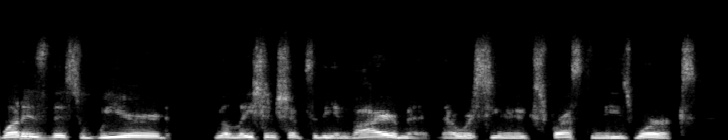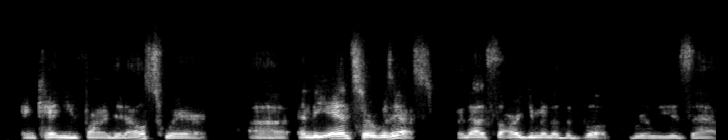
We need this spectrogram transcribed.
what is this weird relationship to the environment that we're seeing expressed in these works, and can you find it elsewhere? Uh, and the answer was yes, and that's the argument of the book. Really, is that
